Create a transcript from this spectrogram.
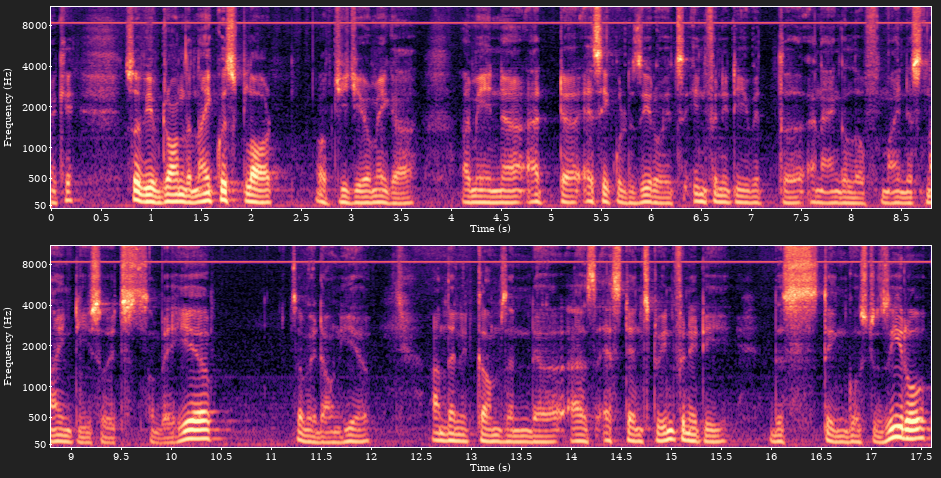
Okay. So, we have drawn the Nyquist plot of g j omega I mean uh, at uh, s equal to 0 it is infinity with uh, an angle of minus 90. So, it is somewhere here somewhere down here and then it comes and uh, as s tends to infinity this thing goes to 0,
